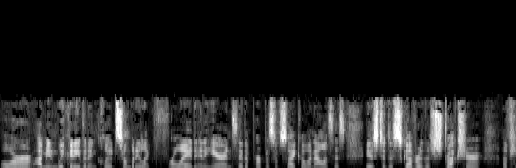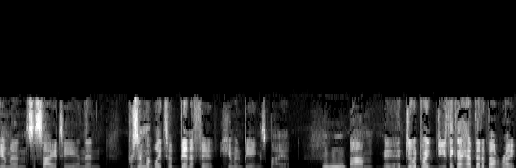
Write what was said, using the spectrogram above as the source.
or I mean we could even include somebody like Freud in here and say the purpose of psychoanalysis is to discover the structure of human society and then presumably to benefit human beings by it. Mm-hmm. Um, do, do, I, do you think I have that about right?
